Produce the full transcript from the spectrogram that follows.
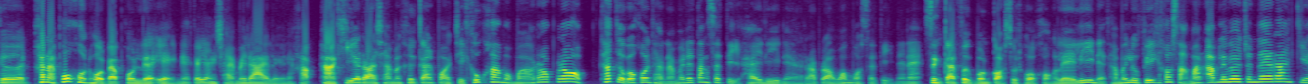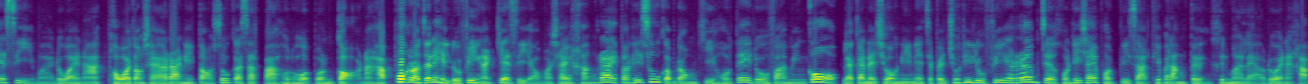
เกิด ขนาดพวกคนโหดแบบพลเรือเอกเนี่ยก็ยังใช้ไม่ได้เลยนะครับฮาคิราชันมันคือการปล่อยจิตคุกคามออกมารอบๆ ถ้าเกิดว่าคนแถวนั้นไม่ได้ตั้งสติให้ดีเนี่ยรับรองว่าหมดสติแน่ๆ ซึ่งการฝึกบนเกาะสุดโหดของเลลี่เนี่ยทำให้ลูฟี่เขาสามารถอัพเลเวลจนได้ร่างเกียร์4มาด้วยนะ เพราะว่าต้องใช้ร่างนี้ต่อสู้กับสัตว์ป่าโหดๆบนเกาะนะครับ พวกเราจะได้เห็นลูฟี่งัดเกียร์4ออกมาใช้ครั้งแรกตอนที่สู้กับดองกีโฮเต้โดฟามิงโกและก็ในช่วงนี้เนี่ยจะเป็นช่วงที่ลูฟี่เริ่มเจอคนที่ใช้ผลปีศาจที่พลังตื่นขึ้นมาแล้วด้วยนะครับ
